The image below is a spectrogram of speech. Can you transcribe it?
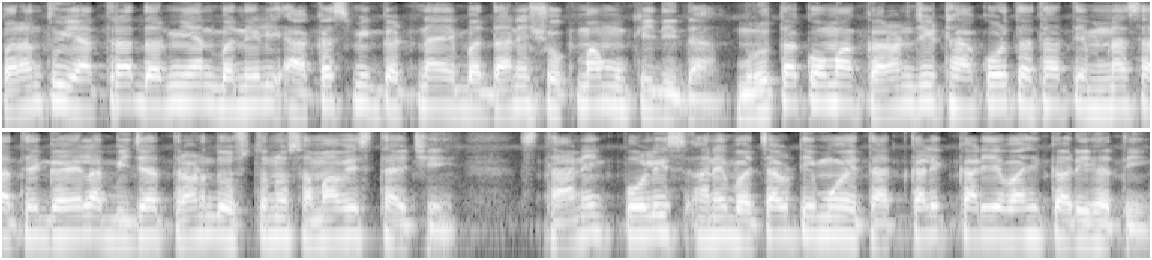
પરંતુ યાત્રા દરમિયાન બનેલી આકસ્મિક ઘટનાએ બધાને શોકમાં મૂકી દીધા. મૃતકોમાં કરણજી ઠાકોર તથા તેમના સાથે ગયેલા બીજા ત્રણ દોસ્તોનો સમાવેશ થાય છે. સ્થાનિક પોલીસ અને બચાવ ટીમોએ તાત્કાલિક કાર્યવાહી કરી હતી,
